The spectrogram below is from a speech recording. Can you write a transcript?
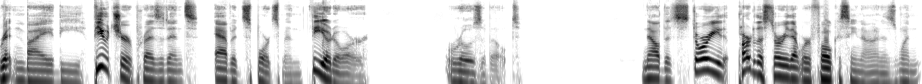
written by the future president, avid sportsman Theodore Roosevelt. Now, the story, part of the story that we're focusing on is when,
